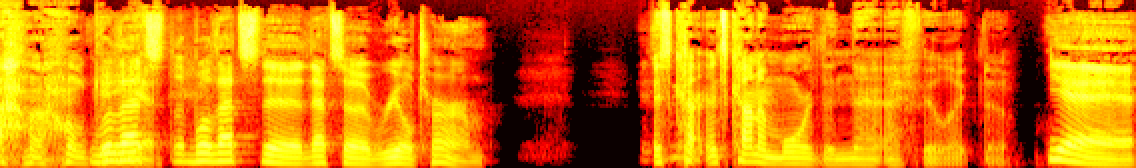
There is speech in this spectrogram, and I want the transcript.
okay, well, that's well, that's the that's a real term. yeah. it's kind. It's kind of more than that. I feel like though. Yeah,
